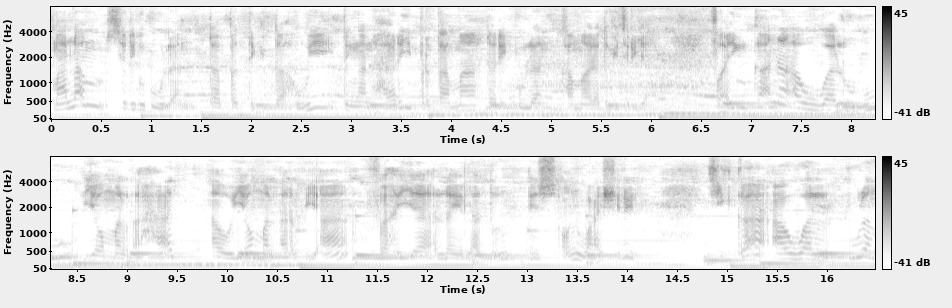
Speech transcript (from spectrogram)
malam seribu bulan dapat diketahui dengan hari pertama dari bulan Kamar atau Hijriah. Fa in kana awwaluhu yaumal ahad aw yaumal arbi'a fahiya lailatun tis'un wa ashirin. Jika awal bulan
